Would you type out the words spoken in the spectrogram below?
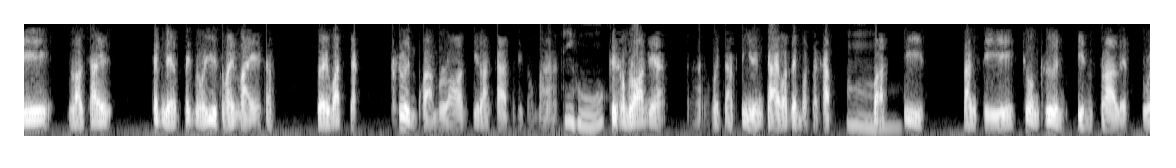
นี้เราใช้เทคโนโลยีเทคโนโลยีสมัยใหม่ครับ โดยวัดจากคลื่นความร้อนที่ร่างกายผลิตออกมา ที่หูคลื่นความร้อนเนี่ยอ่าหัวใจที่หญิงทั้งชายวัดได้หมดนะครับอืมวัดที่รังสีช่วงคลื่นอินฟราเรดเร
